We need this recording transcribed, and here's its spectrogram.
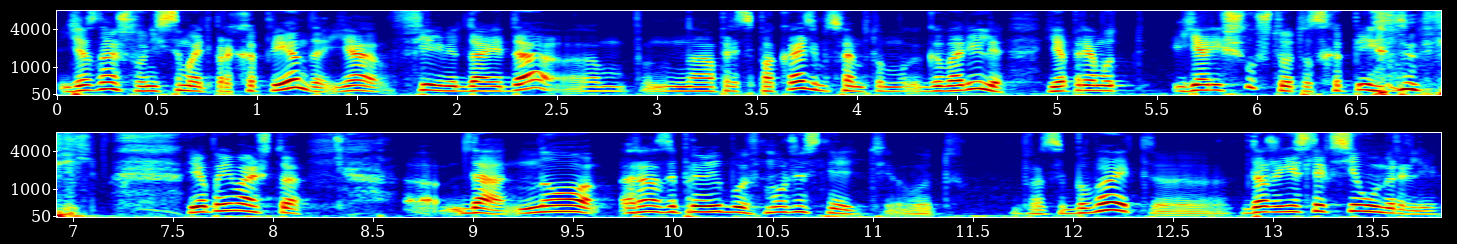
я знаю, что вы не снимаете про хэппи-энды. Я в фильме «Да и да» эм, на пресс-показе, мы с вами потом говорили, я прям вот, я решил, что это с хэппи-эндом фильм. Я понимаю, что, э, да, но разве про любовь можно снять? Вот, разве бывает? э, Даже если все умерли.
